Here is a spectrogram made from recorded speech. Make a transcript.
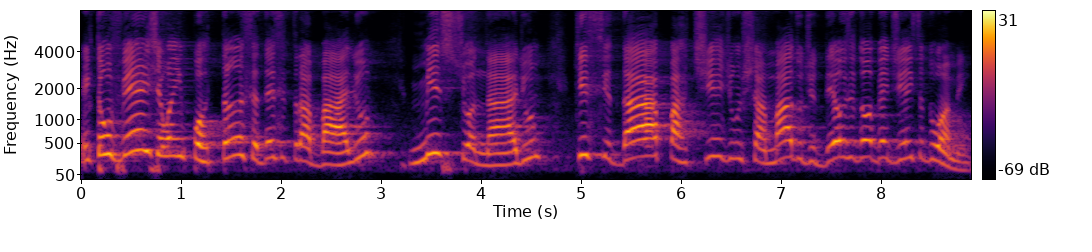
Então vejam a importância desse trabalho missionário que se dá a partir de um chamado de Deus e da obediência do homem.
